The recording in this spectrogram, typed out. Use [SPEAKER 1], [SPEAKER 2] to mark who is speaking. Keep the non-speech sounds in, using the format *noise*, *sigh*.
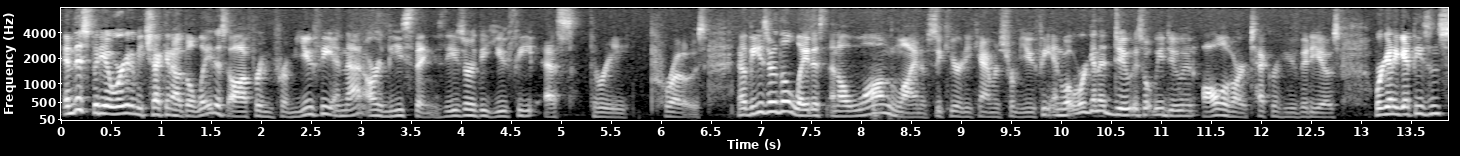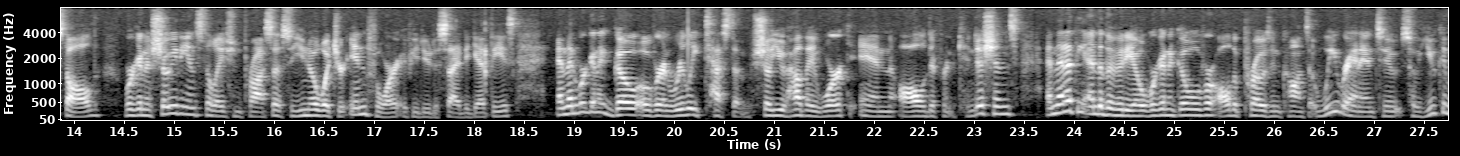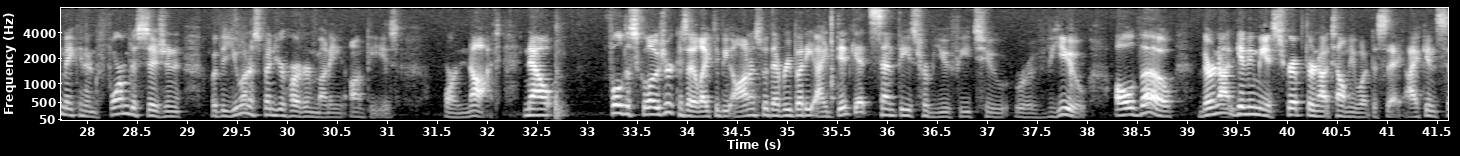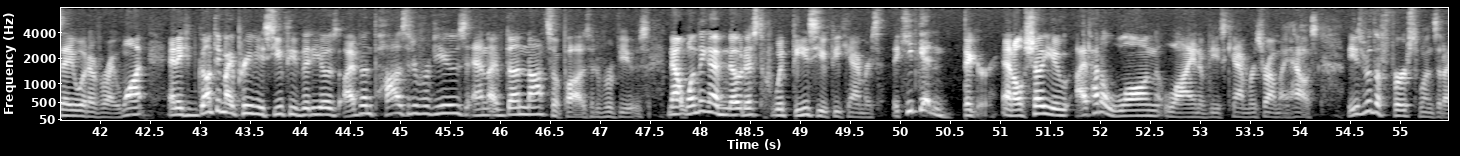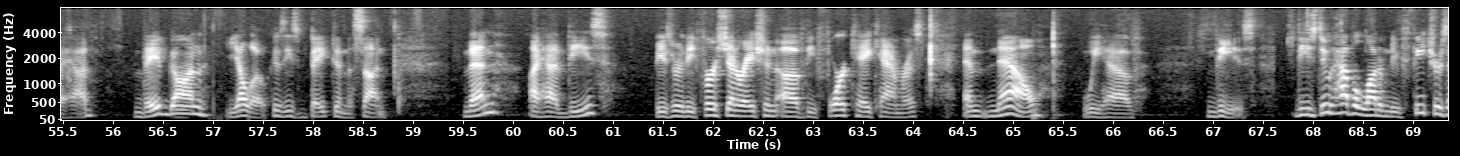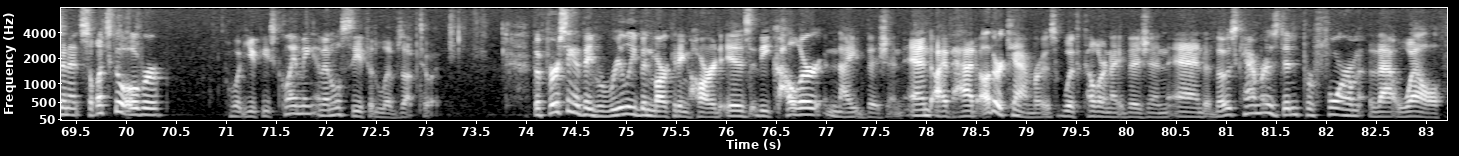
[SPEAKER 1] In this video, we're going to be checking out the latest offering from Eufy, and that are these things. These are the Eufy S3 Pros. Now these are the latest in a long line of security cameras from Eufy and what we're going to do is what we do in all of our tech review videos. We're going to get these installed, we're going to show you the installation process so you know what you're in for if you do decide to get these, and then we're going to go over and really test them, show you how they work in all different conditions, and then at the end of the video we're going to go over all the pros and cons that we ran into so you can make an informed decision whether you want to spend your hard-earned money on these or not. Now, Full disclosure, because I like to be honest with everybody, I did get sent these from Eufy to review. Although, they're not giving me a script, they're not telling me what to say. I can say whatever I want, and if you've gone through my previous Eufy videos, I've done positive reviews and I've done not so positive reviews. Now, one thing I've noticed with these Eufy cameras, they keep getting bigger, and I'll show you, I've had a long line of these cameras around my house. These were the first ones that I had. They've gone yellow, because he's baked in the sun. Then, I had these, these are the first generation of the 4K cameras. And now we have these. These do have a lot of new features in it, so let's go over what Eufy's claiming, and then we'll see if it lives up to it. The first thing that they've really been marketing hard is the color night vision. And I've had other cameras with color night vision, and those cameras didn't perform that well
